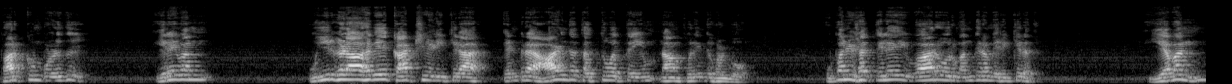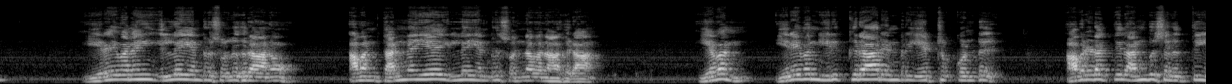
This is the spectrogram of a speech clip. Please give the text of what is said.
பார்க்கும் பொழுது இறைவன் உயிர்களாகவே காட்சியளிக்கிறார் என்ற ஆழ்ந்த தத்துவத்தையும் நாம் புரிந்து கொள்வோம். உபனிஷத்திலே இவ்வாறு ஒரு மந்திரம் இருக்கிறது. எவன் இறைவனை இல்லை என்று சொல்லுகிறானோ அவன் தன்னையே இல்லை என்று சொன்னவனாகிறான். எவன் இறைவன் இருக்கிறார் என்று ஏற்றுக்கொண்டு அவரிடத்தில் அன்பு செலுத்தி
